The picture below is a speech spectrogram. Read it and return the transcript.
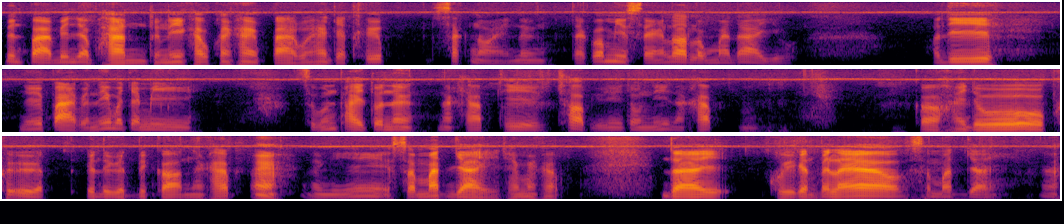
เป็นป่าเบญจพรรณตรงนี้ครับค่อนข้างป่าค่อนข้างจะทึบสักหน่อยหนึ่งแต่ก็มีแสงรอดลงมาได้อยู่พอดีในป่าแบบนี้มันจะมี สมุนไพรตัวหนึ่งนะครับ ที่ชอบอยู่ในตรงนี้นะครับ ก็ให้ดูพืชอื่นๆไปก่อนนะครับอะอย่างนี้สมัดใหญ่ใช่ไหมครับ ได้คุยกันไปแล้วสมัดใหญ่อะ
